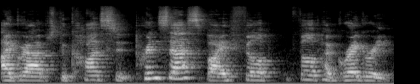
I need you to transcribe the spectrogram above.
I grabbed The Constant Princess by Philip, Philippa Gregory.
